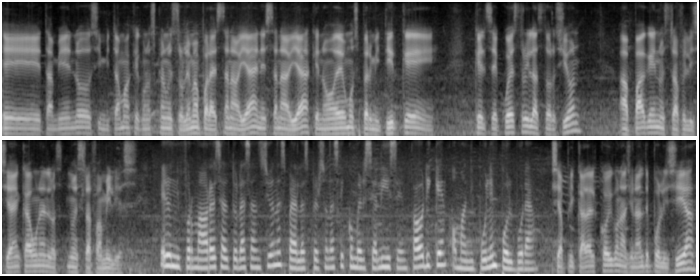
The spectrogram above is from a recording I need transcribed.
Eh, también los invitamos a que conozcan nuestro lema para esta Navidad, en esta Navidad, que no debemos permitir que, el secuestro y la extorsión apaguen nuestra felicidad en cada una de nuestras familias. El uniformado resaltó las sanciones para las personas que comercialicen, fabriquen o manipulen pólvora. Se aplicará el Código Nacional de Policía,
